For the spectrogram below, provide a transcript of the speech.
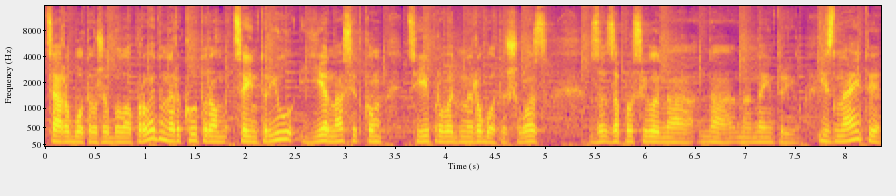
ця- робота вже була проведена рекрутером. Це інтерв'ю є наслідком цієї проведеної роботи, що вас запросили на, на, на, на інтерв'ю. І знайте,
